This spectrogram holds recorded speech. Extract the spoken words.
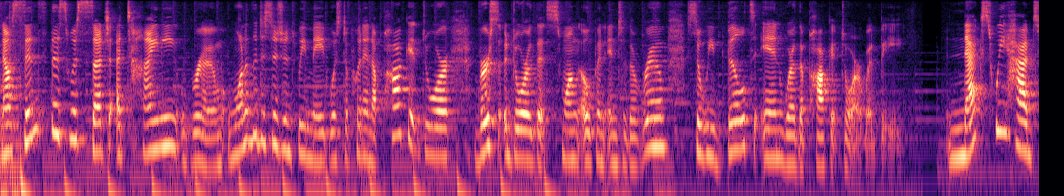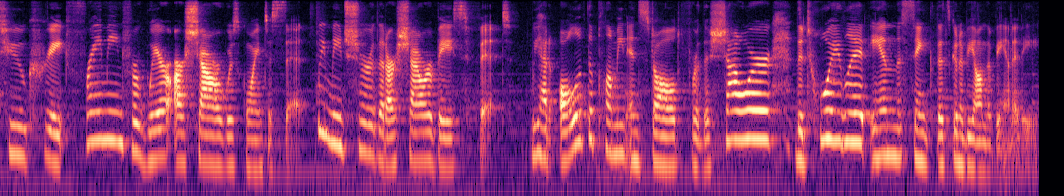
Now, since this was such a tiny room, one of the decisions we made was to put in a pocket door versus a door that swung open into the room. So we built in where the pocket door would be. Next, we had to create framing for where our shower was going to sit. We made sure that our shower base fit. We had all of the plumbing installed for the shower, the toilet, and the sink that's gonna be on the vanity.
